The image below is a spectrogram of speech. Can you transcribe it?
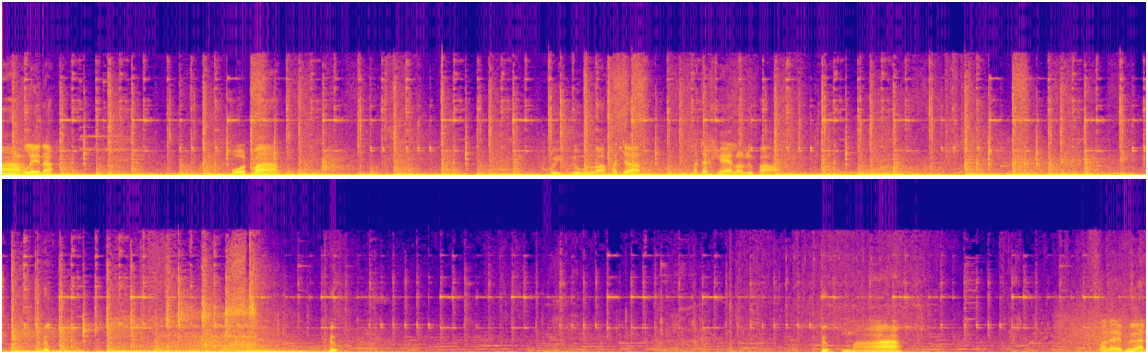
มาก ๆ เลยนะโหดมากอุ้ยดูเหมือนว่าเขาจะเขาจะแค้นเราหรือเปล่าฮึบฮึบ ฮึบมา มาเลยเพื่อน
